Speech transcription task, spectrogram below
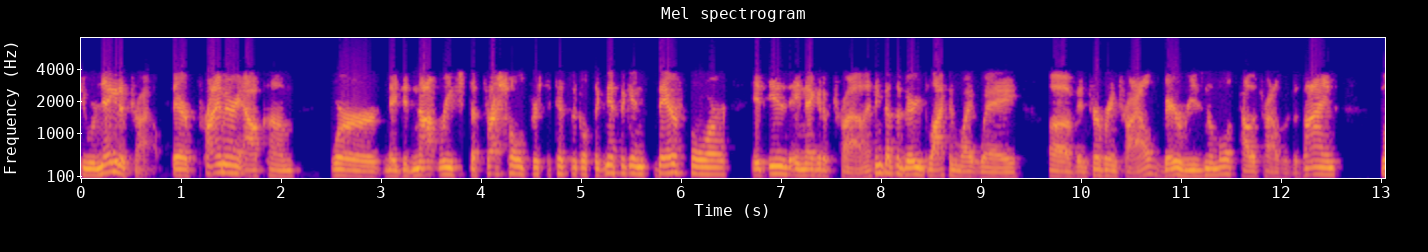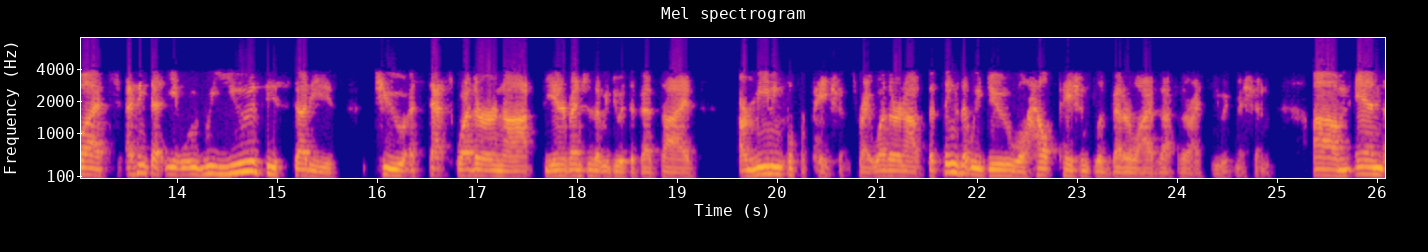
Two were negative trials. Their primary outcome were they did not reach the threshold for statistical significance. Therefore, it is a negative trial. And I think that's a very black and white way of interpreting trials. Very reasonable. It's how the trials were designed. But I think that you know, we use these studies to assess whether or not the interventions that we do at the bedside are meaningful for patients, right? Whether or not the things that we do will help patients live better lives after their ICU admission. Um, and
